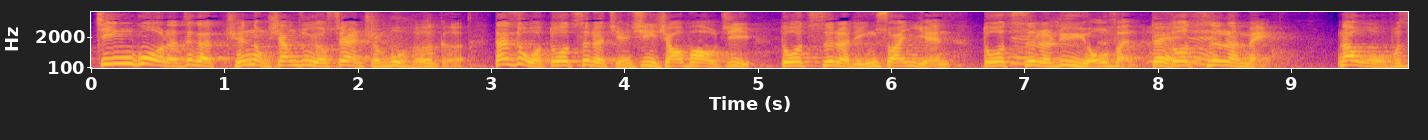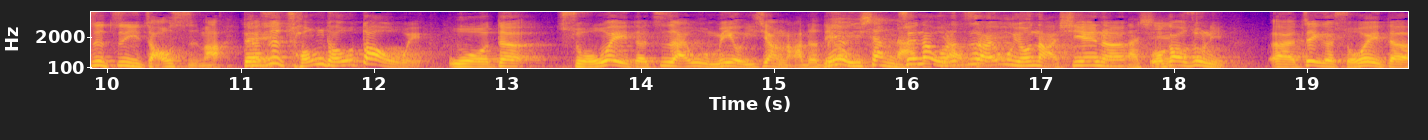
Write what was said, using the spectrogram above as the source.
经过了这个全桶香猪油，虽然全部合格，但是我多吃了碱性消泡剂，多吃了磷酸盐，多吃了绿油粉，对，多吃了镁，那我不是自己找死吗？可是从头到尾，我的所谓的致癌物没有一项拿得掉，没有一项拿。所以那我的致癌物有哪些呢？我告诉你。呃，这个所谓的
